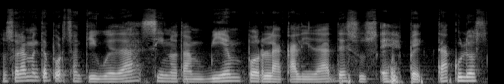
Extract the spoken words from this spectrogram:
no solamente por su antigüedad, sino también por la calidad de sus espectáculos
